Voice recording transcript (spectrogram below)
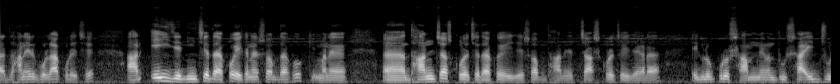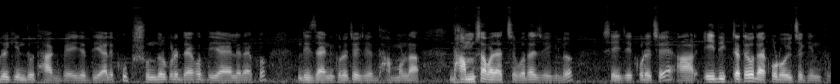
আর ধানের গোলা করেছে। আর এই যে নিচে দেখো, এখানে সব দেখো মানে ধান চাষ করেছে, দেখো এই যে সব ধানের চাষ করেছে এই জায়গাটা। এগুলো পুরো সামনে মানে দু সাইড জুড়ে কিন্তু থাকবে। এই যে দেয়ালে খুব সুন্দর করে দেখো, দেয়ালে দেখো ডিজাইন করেছে এই যে ধামলা, ধামসা বাজাচ্ছে বোধহয় যেগুলো, সেই যে করেছে। আর এই দিকটাতেও দেখো রয়েছে কিন্তু।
